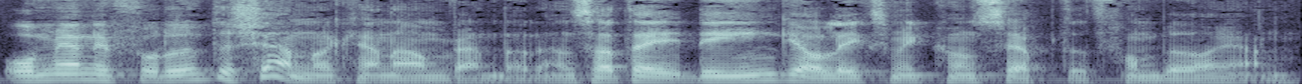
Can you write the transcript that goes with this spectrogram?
och människor du inte känner kan använda den. Så att det, det ingår liksom i konceptet från början.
